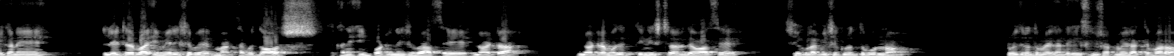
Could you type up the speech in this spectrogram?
এখানে লেটার বা ইমেল হিসেবে মার্ক থাকবে দশ। এখানে ইম্পর্টেন্ট হিসেবে আছে নয়টা। নয়টার মধ্যে তিন স্টার দেওয়া আছে। সেগুলো বেশি গুরুত্বপূর্ণ। প্রয়োজনে তোমরা এখান থেকে স্ক্রিনশট মেরে রাখতে পারো।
